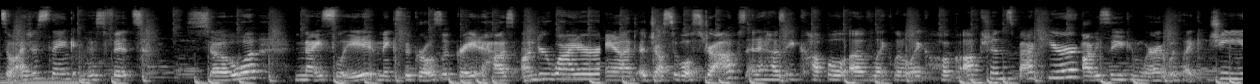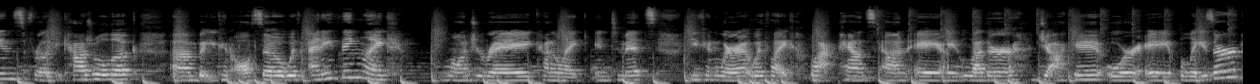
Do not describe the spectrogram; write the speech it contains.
So I just think this fits so nicely. It makes the girls look great. It has underwire and adjustable straps and it has a couple of like little like hook options back here. Obviously you can wear it with like jeans for like a casual look, um, but you can also with anything like lingerie, kind of like intimates. You can wear it with like black pants and a, a leather jacket or a blazer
